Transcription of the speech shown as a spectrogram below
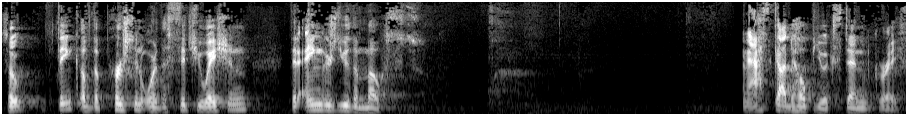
So think of the person or the situation that angers you the most. And ask God to help you extend grace.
